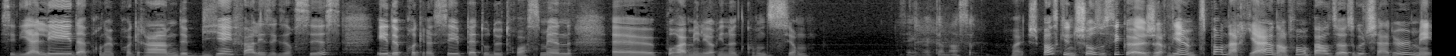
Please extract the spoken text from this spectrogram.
C'est d'y aller, d'apprendre un programme, de bien faire les exercices et de progresser peut-être aux deux, trois semaines euh, pour améliorer notre condition. C'est exactement ça. Ouais, je pense qu'une chose aussi que je reviens un petit peu en arrière, dans le fond, on parle du Osgood Shatter, mais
